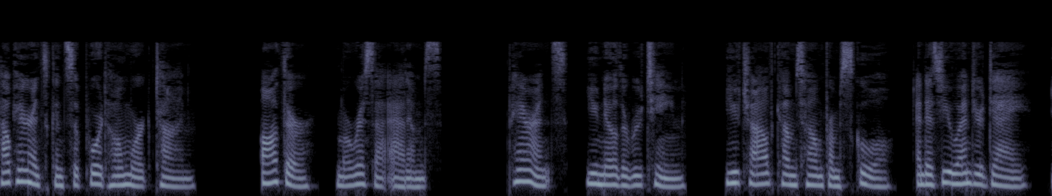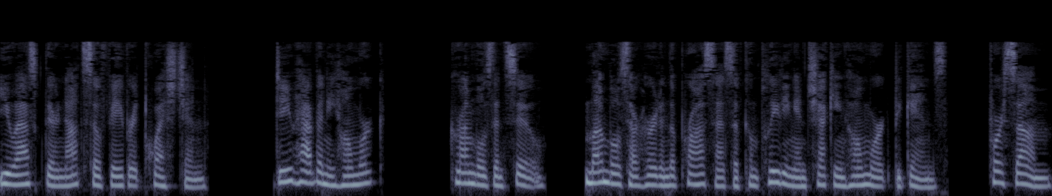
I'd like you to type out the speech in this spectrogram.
How Parents Can Support Homework Time. Author Marissa Adams. Parents, you know the routine. Your child comes home from school, and as you end your day, you ask their not so favorite question Do you have any homework? Grumbles ensue. Mumbles are heard in the process of completing and checking homework begins. For some,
